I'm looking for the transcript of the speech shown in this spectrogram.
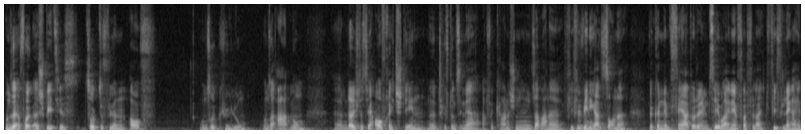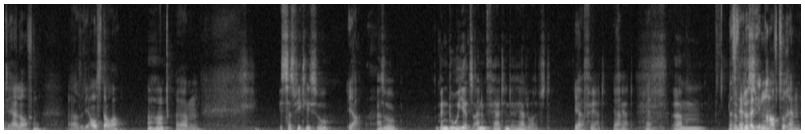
unser Erfolg als Spezies zurückzuführen auf unsere Kühlung, unsere Atmung. Ähm, dadurch, dass wir aufrecht stehen, äh, trifft uns in der afrikanischen Savanne viel, viel weniger Sonne. Wir können dem Pferd oder dem Zebra in dem Fall vielleicht viel, viel länger hinterherlaufen. Also die Ausdauer. Aha. Ähm, Ist das wirklich so? ja, Also, wenn du jetzt einem Pferd hinterherläufst, ja. Pferd, Ja. Pferd, Ja. ähm, Das wird das- halt irgendwann auf zu rennen.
